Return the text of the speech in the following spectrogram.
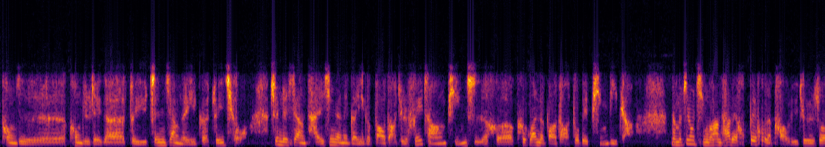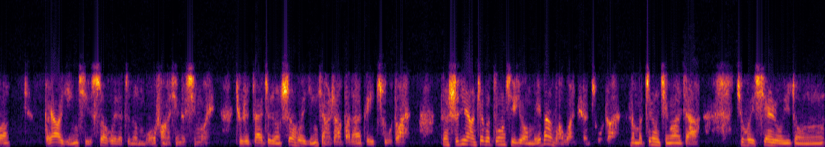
控制控制这个对于真相的一个追求，甚至像财新的那个一个报道，就是非常平实和客观的报道都被屏蔽掉。那么这种情况，它的背后的考虑就是说，不要引起社会的这种模仿性的行为，就是在这种社会影响上把它给阻断。但实际上这个东西就没办法完全阻断。那么这种情况下。就会陷入一种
